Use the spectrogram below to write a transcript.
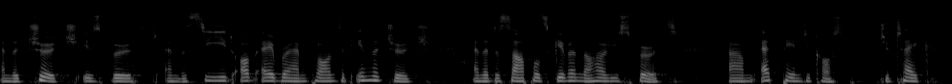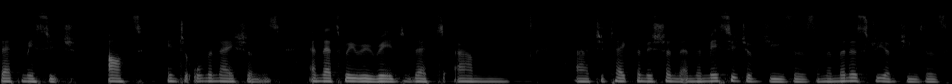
and the church is birthed, and the seed of Abraham planted in the church, and the disciples given the Holy Spirit um, at Pentecost to take that message out into all the nations. And that's where we read that um, uh, to take the mission and the message of Jesus and the ministry of Jesus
